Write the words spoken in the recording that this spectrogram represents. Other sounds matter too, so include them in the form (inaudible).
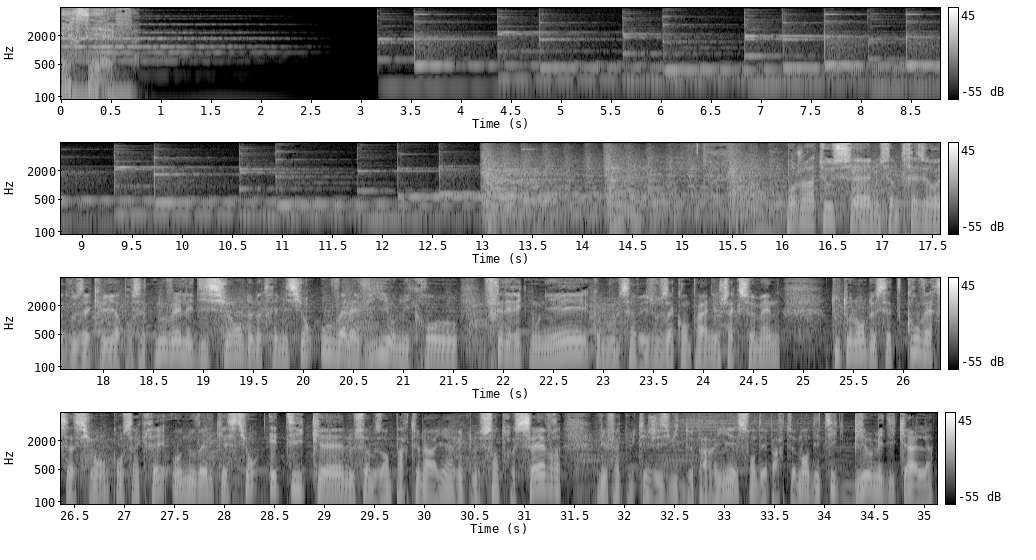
RCF. Bonjour à tous, euh, nous sommes très heureux de vous accueillir pour cette nouvelle édition de notre émission Où va la vie Au micro Frédéric Mounier. Comme vous le savez, je vous accompagne chaque semaine tout au long de cette conversation consacrée aux nouvelles questions éthiques. Nous sommes en partenariat avec le Centre Sèvres, les facultés jésuites de Paris et son département d'éthique biomédicale.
